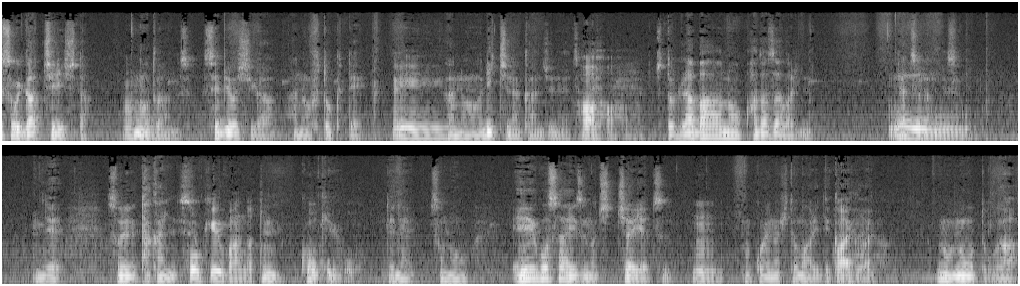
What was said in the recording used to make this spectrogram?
すごいがっちりしたノートなんですよ。背表紙があの太くてへえあのリッチな感じのやつでちょっとラバーの肌触りのやつなんですよ。でそれ高いんですよ。高級版だと、うん高級。ほでねその A5サイズのちっちゃいやつ、うん。まあこれの一回りでかいぐらはいい。のノートが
